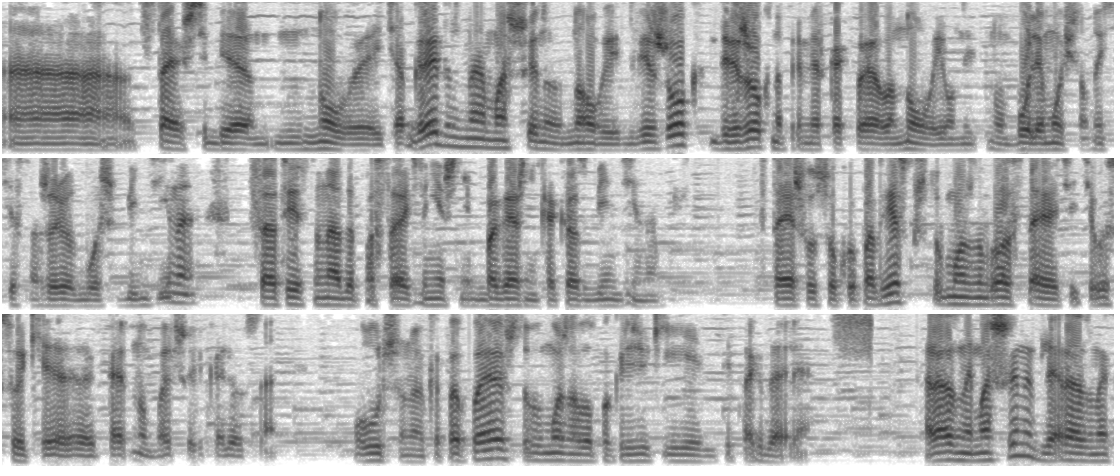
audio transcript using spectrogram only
А, ставишь себе новые эти апгрейды на машину, новый движок. Движок, например, как правило, новый, он ну, более мощный, он, естественно, жрет больше бензина. Соответственно, надо поставить внешний багажник как раз бензина. Ставишь высокую подвеску, чтобы можно было ставить эти высокие, ну, большие колеса. Улучшенную КПП, чтобы можно было по грязюке ездить и так далее. Разные машины для разных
